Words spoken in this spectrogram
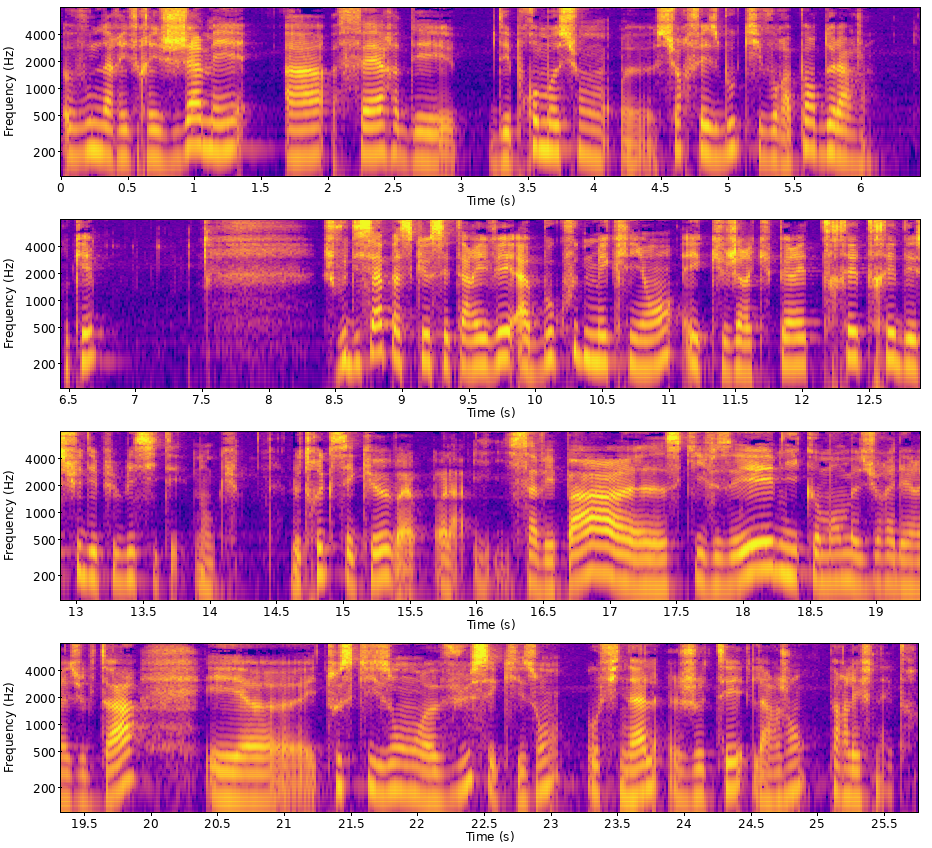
vous n'arriverez jamais à faire des, promotions euh, sur Facebook qui vous rapportent de l'argent. Ok? Je vous dis ça parce que c'est arrivé à beaucoup de mes clients et que j'ai récupéré très très déçu des publicités. Donc le truc c'est que bah, voilà, ils, savaient pas euh, ce qu'ils faisaient ni comment mesurer les résultats et, euh, tout ce qu'ils ont euh, vu c'est qu'ils ont au final jeté l'argent par les fenêtres.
